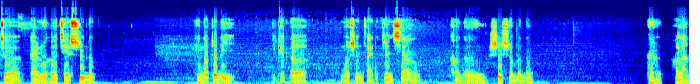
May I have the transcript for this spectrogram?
这该如何解释呢？听到这里，你觉得魔神仔的真相可能是什么呢？呵呵，好啦，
